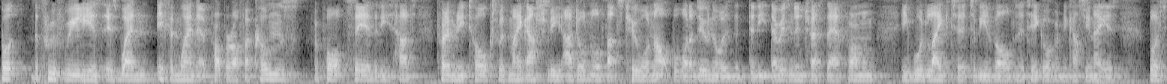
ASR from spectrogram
but the proof really is is when, if and when a proper offer comes. Reports say that he's had preliminary talks with Mike Ashley. I don't know if that's true or not, but what I do know is that, that he, there is an interest there from him. He would like to, to be involved in a takeover of Newcastle United, but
